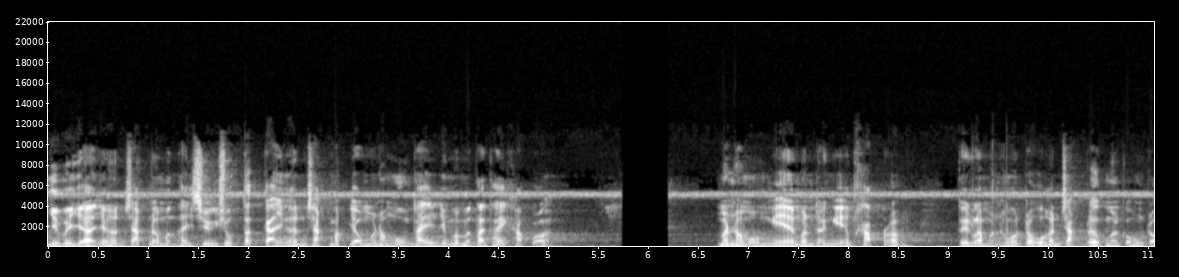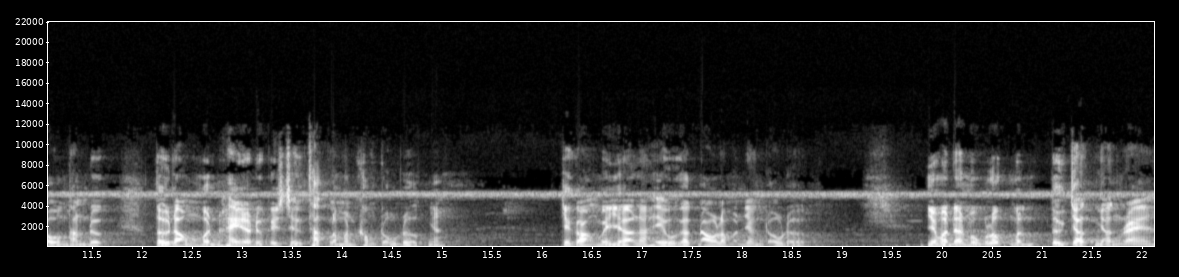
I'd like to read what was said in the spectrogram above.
như bây giờ những hình sắc nữa, mình thấy xuyên suốt tất cả những hình sắc, mặc dù mình không muốn thấy nhưng mà mình phải thấy khắp rồi. Mình không muốn nghe, mình phải nghe khắp rồi. Tức là mình không có trụ hình sắc được, mình cũng không trụ âm thanh được. Tự động mình hay ra được cái sự thật là mình không trụ được nha. Chứ còn bây giờ là hiểu gật đầu là mình vẫn trụ được. Nhưng mà đến một lúc mình từ chợt nhận ra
